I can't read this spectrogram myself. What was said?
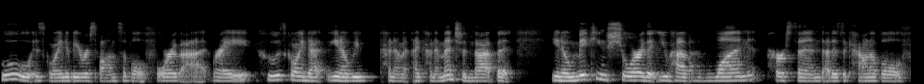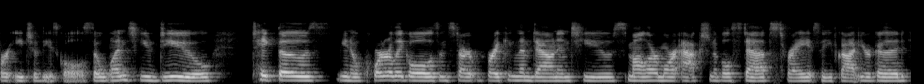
who is going to be responsible for that, right? Who's going to, you know, we kind of I kind of mentioned that, but you know, making sure that you have one person that is accountable for each of these goals. So once you do take those, you know, quarterly goals and start breaking them down into smaller, more actionable steps, right? So you've got your good,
